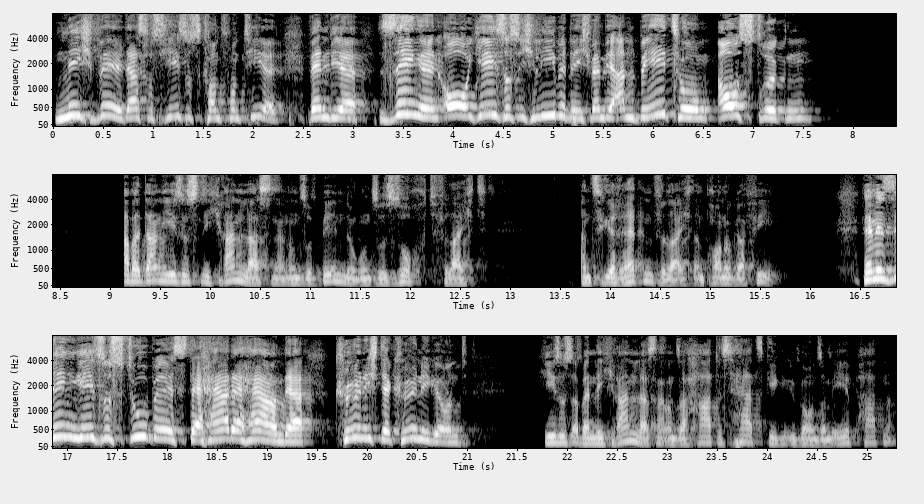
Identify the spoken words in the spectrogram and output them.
nicht will, das, was Jesus konfrontiert. Wenn wir singen, oh Jesus, ich liebe dich, wenn wir Anbetung ausdrücken, aber dann Jesus nicht ranlassen an unsere Bindung, unsere Sucht, vielleicht an Zigaretten, vielleicht an Pornografie. Wenn wir singen, Jesus, du bist der Herr der Herren, der König der Könige und Jesus aber nicht ranlassen an unser hartes Herz gegenüber unserem Ehepartner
